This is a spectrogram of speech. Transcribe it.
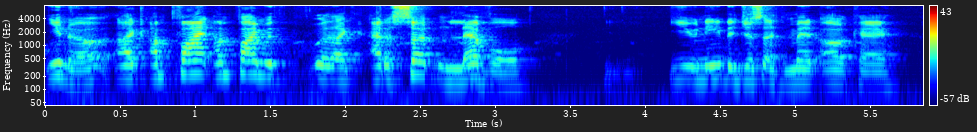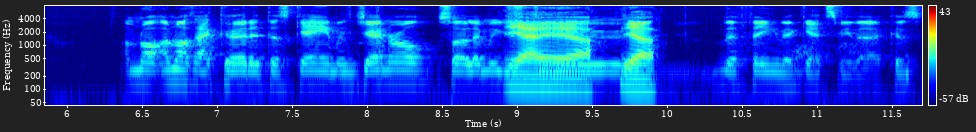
you know, like I'm fine. I'm fine with, with like at a certain level. You need to just admit, okay, I'm not I'm not that good at this game in general. So let me just Yeah, do yeah, yeah, yeah. The thing that gets me there because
